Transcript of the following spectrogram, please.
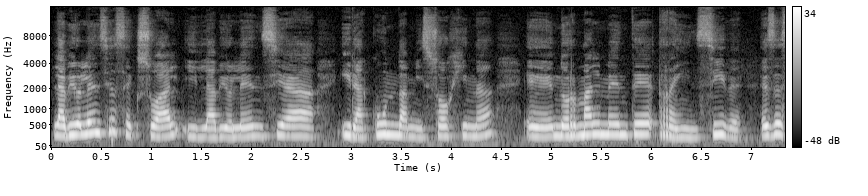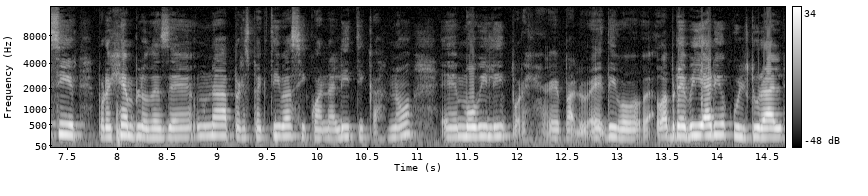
La violencia sexual y la violencia iracunda, misógina, eh, normalmente reincide. Es decir, por ejemplo, desde una perspectiva psicoanalítica, ¿no? Eh, por, eh, eh, digo, abreviario cultural.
